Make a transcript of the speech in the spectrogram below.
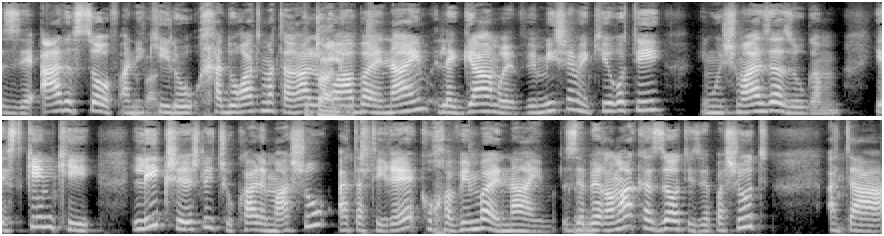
זה עד הסוף, אני הבנתי. כאילו חדורת מטרה, לא. רואה בעיניים לגמרי, ומי שמכיר אותי, אם הוא ישמע את זה אז הוא גם יסכים, כי לי כשיש לי תשוקה למשהו, אתה תראה כוכבים בעיניים, כן. זה ברמה כזאת, זה פשוט, אתה,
